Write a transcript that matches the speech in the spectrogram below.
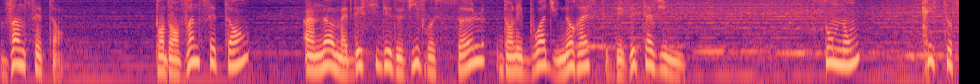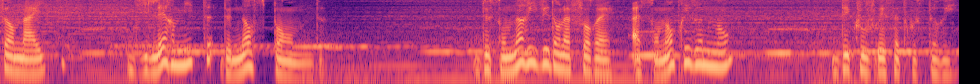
27 ans. Pendant 27 ans, un homme a décidé de vivre seul dans les bois du nord-est des États-Unis. Son nom, Christopher Knight, dit l'ermite de North Pond. De son arrivée dans la forêt à son emprisonnement, découvrez sa true story.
